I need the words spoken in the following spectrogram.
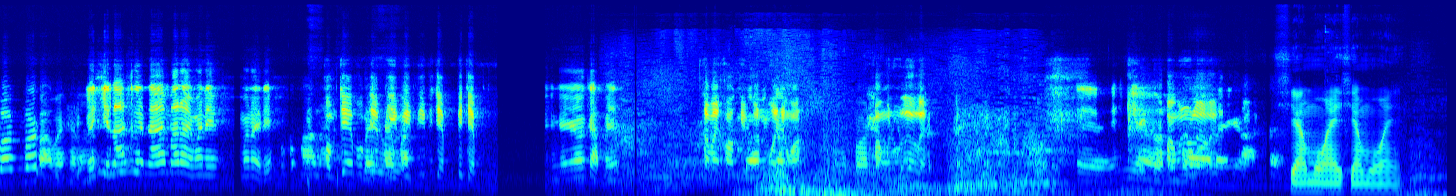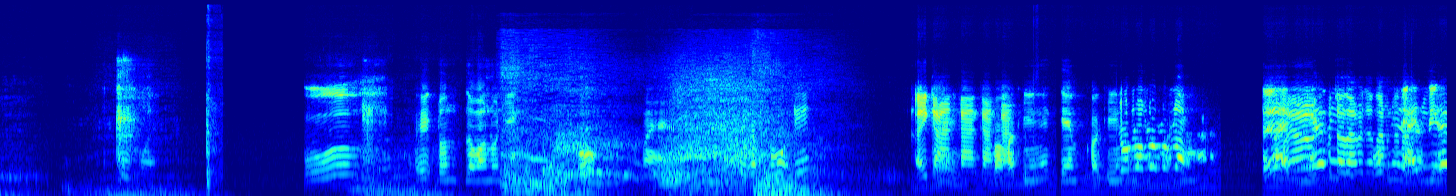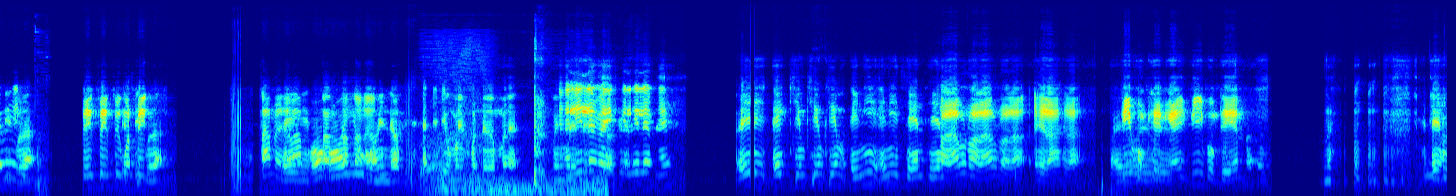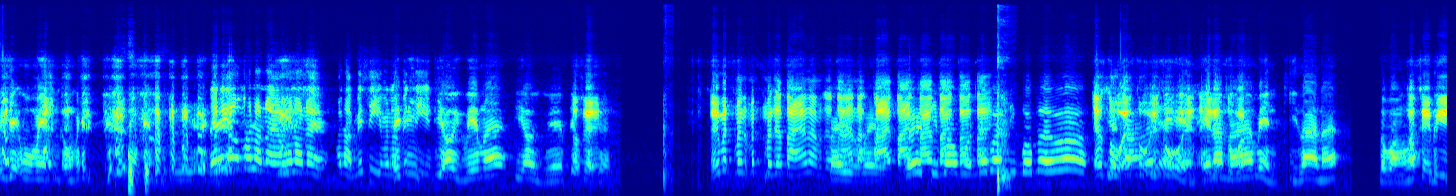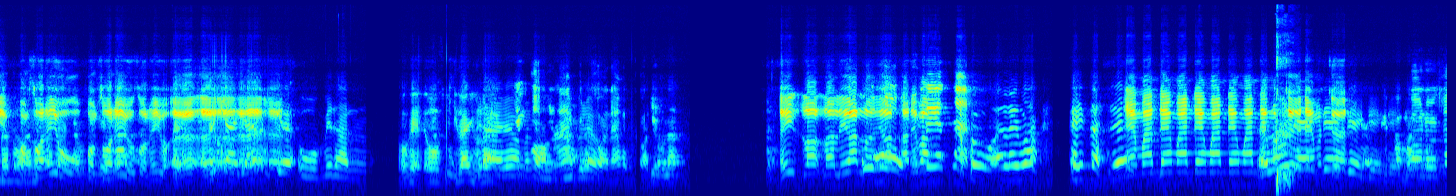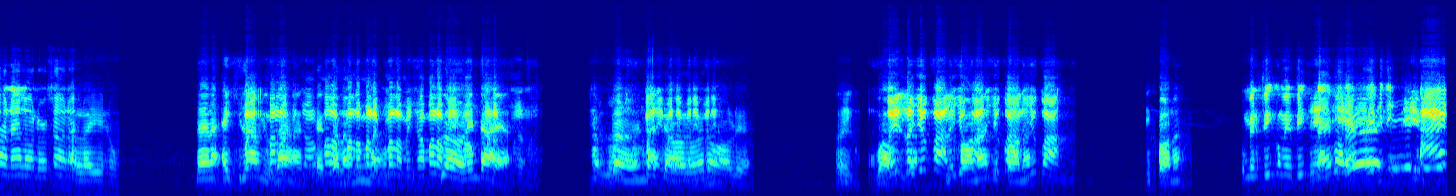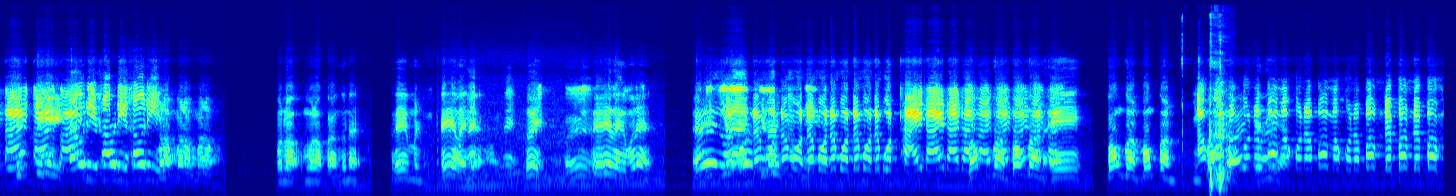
บักบักฟาร์มไปเดี๋ยวคีร่าขึ้นนะมาหน่อยมาเนี่ยมาหน่อยดิผมเจ็บผมเจ็บพี่พี่พี่เจ็บพี่เจ็บงั้นก็กลับไปทำไมคอเก็บมันมวยจังวะฟังไม่รู้เรื่องเลยเออเฮียฟังไม่รู้เรื่องเลยเชียร์มวยเชียร์มวย โอ้ เฮ้ยโดนระวังโดนยิงโอ้แหม กระโปงดิ ไอ้กลางกลางกลาง ขอก ลาง ทีเกมขอที ลบลบลบลบลบเฮ้ย เฮ้ยมันจะตายมันจะตายมันจะตายติดแล้วฟิกฟิกฟิกวันฟิกตามหน่อยเฮ้ยนะครับตามตามหน่อยนะเดี๋ยวเดี๋ยวมันคนเดิมมั้ยเนี่ยแคลรี่เล่นไหมแคลรี่เล่นไหมเอ้ยเอ้ยคิมคิมคิมไอ้นี่ไอ้นี่เทนเทนหน่อยแล้วหน่อยแล้วหน่อยแล้วเห็นแล้วเห็นแล้วพี่ผมเทนไงพี่ผมเทนเอ้ยไม่ใช่โอเมนโอเมนเฮ้ยเอามาหน่อยมาหน่อยมาหน่อยไม่สี่มาหน่ไอ้อยไม่พี่สี่พี่เอาอีกเวฟนะพี่เอาอีกเวฟเอ้ยมันมันมันจะตายแล้วมันจะตายแล้วตายตายตายตีบตาอยลหมตายดตาแล้ยวตีบอลเลยว่าเอสโซเอสโซเอสโซไม่เห็นไอ้นั่นนะไม่เห็นกีล่านะ ระวังโอเคพี่ผมโซนให้อยู่ผมโซนให้อยู่โซนให้อยู่เออเออไม่เอใช่อเอแล้อวเออโอ้ไม่ทันโอเคโอ้กีล่าอยู่ไม่แล้ได้วแล้วยังมันขอตีนะผไปมแล้วขอนะผมขอเดี๋ยวละเฮ้ยรอรอเลี้ยงรอเลี้ยงอะไรบ้างเล่นน่ะโอ้อะไรวะไอ้สัตว์แดงมันแดงมันแดงมันแดงมันแดงมันเกิดแดงมันเกิดลองโดนเข้านะลองโดนเข้านะอะไรหนุ่มได้นะไอ้กีมาล่าอยู่มาล่างมาแต่มากำลังมามามามาไม่ครับมาเราไม่ครับก็เราเล่นไม่เอาเราไม่ต้องเอาเลยเฮ้ยว้าวเฮ้ยเราเยอะกว่าเราเยอะกว่าเยอะกว่าเยอะกว่าพี่คอนะ ผมเป็นฟิกผมเป็นฟิกได้บอลเฮ้ยตายตายตายตายเข้าดิเข้าดิเข้าดิมาหลอกมาหลอกมาหลอกมาหลอกกันก็ได้เฮ้ยมันเฮ้ยอะไรเนี่ยเฮ้ยเออเฮ้ยอะไรกันวะเนี่ยเอ้ยได้หมดได้หมดได้หมดได้หมดได้หมดได้หมดถ่ายถ่ายถ่ายถ่ายป้อมถ่ายก่อนป้อมก่อนเอ้ป้อมก่อนป้อมก่อนอีกเอาป้อมคนคนป้อมมาคนป้อมมาคนป้อมได้ป้อมได้ป้อม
